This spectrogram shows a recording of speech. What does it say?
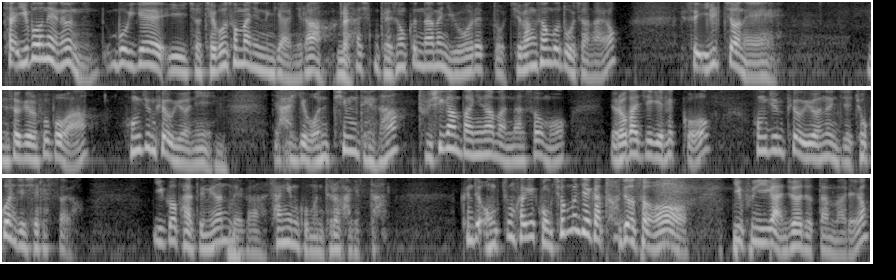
자, 이번에는 뭐 이게 이 저 재보선만 있는 게 아니라 네. 사실 대선 끝나면 6월에 또 지방선거도 오잖아요. 그래서 일전에 윤석열 후보와 홍준표 의원이 음. 야, 이게 원팀 되나? 두 시간 반이나 만나서 뭐 여러 가지 얘기를 했고 홍준표 의원은 이제 조건 제시를 했어요. 이거 받으면 음. 내가 상임 고문 들어가겠다. 근데 엉뚱하게 공천 문제가 터져서 이 분위기가 안 좋아졌단 말이에요.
